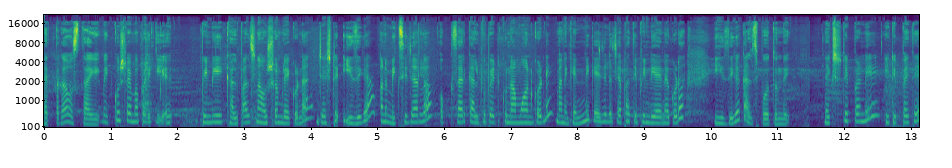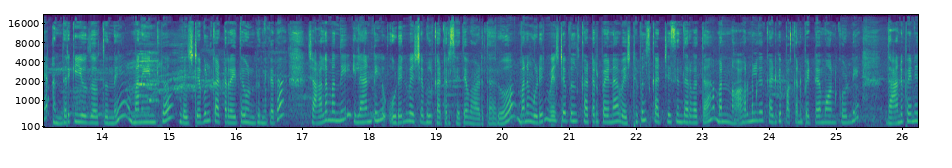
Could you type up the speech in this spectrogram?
మెత్తగా వస్తాయి. ఎక్కువ శ్రమపడి పిండి కలపాల్సిన అవసరం లేకుండా జస్ట్ ఈజీగా మనం మిక్సీ జార్లో ఒకసారి కలిపి పెట్టుకున్నాము అనుకోండి మనకి ఎన్ని కేజీల చపాతీ పిండి అయినా కూడా ఈజీగా కలిసిపోతుంది. నెక్స్ట్ టిప్ అండి ఈ టిప్ అయితే అందరికీ యూజ్ అవుతుంది. మన ఇంట్లో వెజిటేబుల్ కట్టర్ అయితే ఉంటుంది కదా చాలామంది ఇలాంటి వుడెన్ వెజిటేబుల్ కట్టర్స్ అయితే వాడతారు. మనం వుడెన్ వెజిటేబుల్ కట్టర్ పైన వెజిటేబుల్స్ కట్ చేసిన తర్వాత మనం నార్మల్గా కడిగి పక్కన పెట్టాము అనుకోండి దానిపైన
